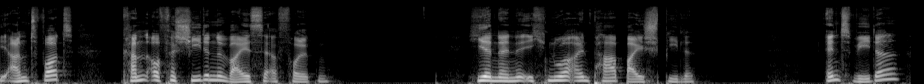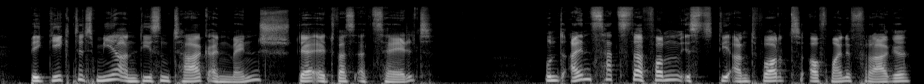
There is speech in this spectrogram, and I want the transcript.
Die Antwort kann auf verschiedene Weise erfolgen. Hier nenne ich nur ein paar Beispiele. Entweder begegnet mir an diesem Tag ein Mensch, der etwas erzählt, und ein Satz davon ist die Antwort auf meine Frage,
